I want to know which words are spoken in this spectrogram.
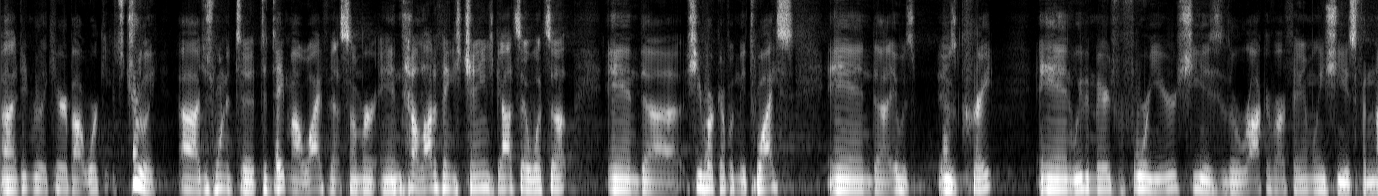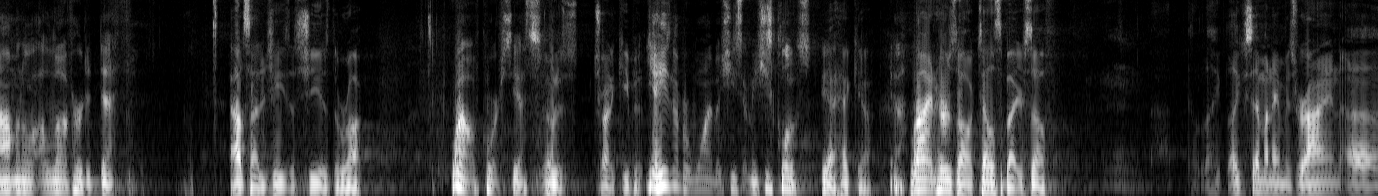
Uh, didn't really care about working. It's truly. I uh, just wanted to, to date my wife that summer, and a lot of things changed. God said, "What's up?" And uh, she broke up with me twice, and uh, it was it was great. And we've been married for four years. She is the rock of our family. She is phenomenal. I love her to death. Outside of Jesus, she is the rock. Well, of course, yes. I was just trying to keep it. Yeah, he's number one, but she's I mean she's close. Yeah, heck yeah. Yeah. Ryan Herzog, tell us about yourself. like, like you said, my name is Ryan. Uh,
